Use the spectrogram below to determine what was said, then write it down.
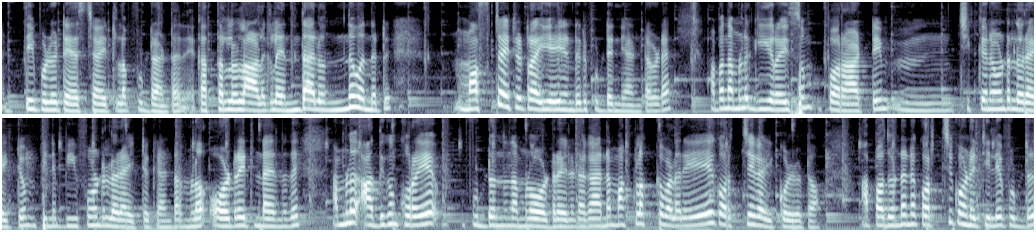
അടിപൊളി ടേസ്റ്റ് ആയിട്ടുള്ള ഫുഡാണ് കേട്ടോ ഖത്തറിലുള്ള ആളുകൾ എന്തായാലും ഒന്ന് വന്നിട്ട് മസ്റ്റായിട്ട് ട്രൈ ചെയ്യേണ്ട ഒരു ഫുഡ് തന്നെയാണ് കേട്ടോ അവിടെ. അപ്പോൾ നമ്മൾ ഗീ റൈസും പൊറാട്ടയും ചിക്കൻ കൊണ്ടുള്ള ഒരു ഐറ്റം പിന്നെ ബീഫ് കൊണ്ടുള്ള ഒരു ഐറ്റം ഒക്കെ ഉണ്ട് നമ്മൾ ഓർഡർ ചെയ്തിട്ടുണ്ടായിരുന്നത്. നമ്മൾ അധികം കുറേ ഫുഡൊന്നും നമ്മൾ ഓർഡർ ചെയ്തില്ല കാരണം മക്കളൊക്കെ വളരെ കുറച്ചേ കഴിക്കുള്ളൂ കേട്ടോ അപ്പോൾ അതുകൊണ്ട് തന്നെ കുറച്ച് ക്വാണ്ടിറ്റിയിലെ ഫുഡ്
